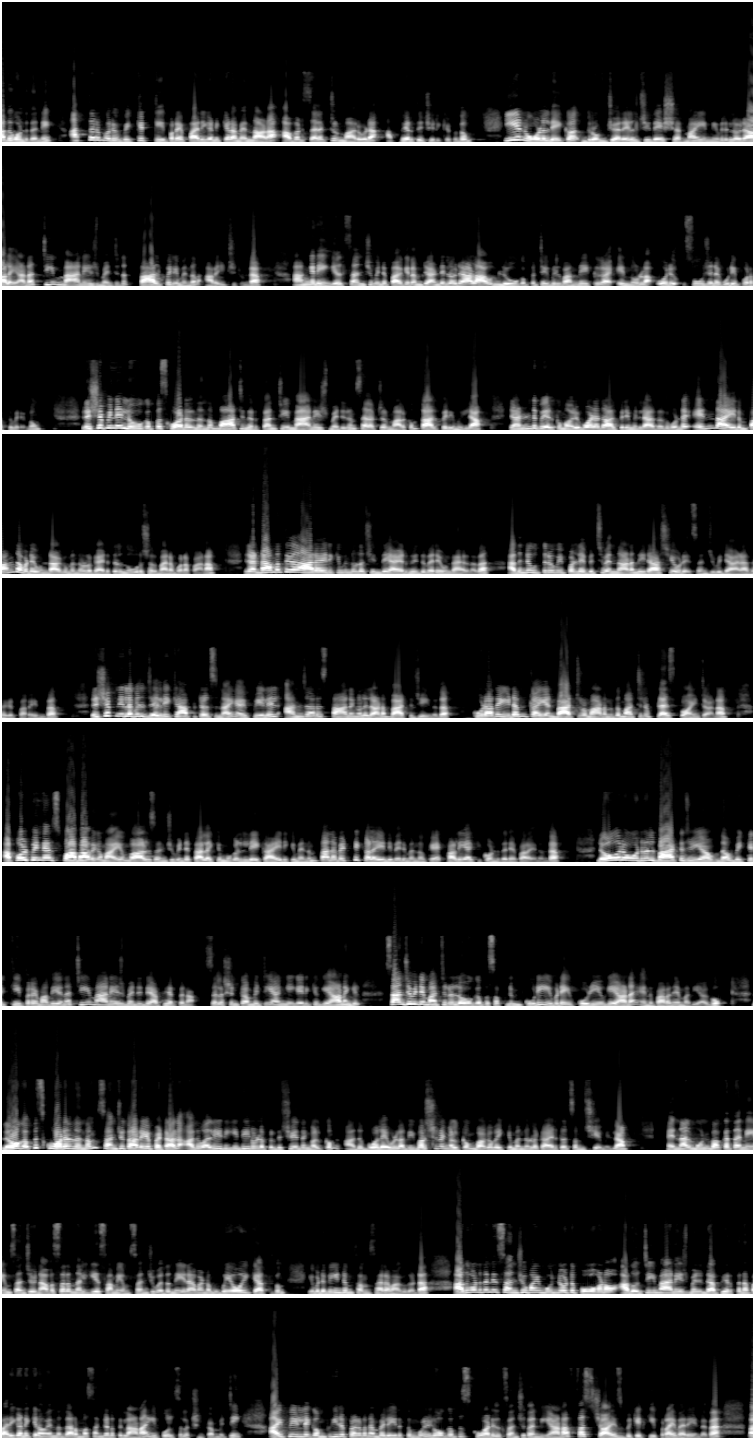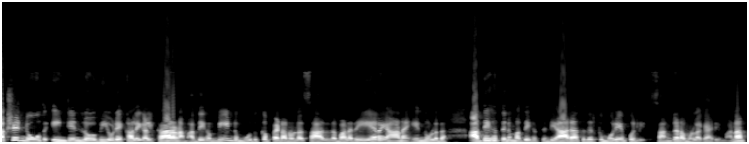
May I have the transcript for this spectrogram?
അതുകൊണ്ട് തന്നെ അത്തരം ഒരു വിക്കറ്റ് കീപ്പറെ പരിഗണിക്കണമെന്നാണ് അവർ സെലക്ടർമാരോട് അഭ്യർത്ഥിച്ചിരിക്കുന്നത്. ഈ റോളിലേക്ക് ധ്രുവ് ജറേൽ ജിതേഷ് ശർമ്മ എന്നിവരിൽ ഒരാളെയാണ് ടീം മാനേജ്മെന്റിന് താല്പര്യമെന്നും അറിയിച്ചിട്ടുണ്ട്. അങ്ങനെയെങ്കിൽ സഞ്ജുവിന് പകരം രണ്ടിൽ ഒരാളാവും ലോകകപ്പ് ടീമിൽ വന്നേക്കുക എന്നുള്ള ഒരു സൂചന കൂടി പുറത്തുവരുന്നു. ഋഷഭിനെ ലോകകപ്പ് സ്ക്വാഡിൽ നിന്നും മാറ്റി നിർത്താൻ ടീം മാനേജ്മെന്റിനും സെലക്ടർമാർക്കും താല്പര്യമില്ല. രണ്ടുപേർക്കും ഒരുപോലെ താല്പര്യമില്ലാത്തത് കൊണ്ട് എന്തായാലും പന്ത് അവിടെ ഉണ്ടാകുമെന്നുള്ള കാര്യത്തിൽ നൂറ് ശതമാനം ഉറപ്പാണ്. രണ്ടാമത്തെ ആരായിരിക്കും എന്നുള്ള ചിന്തയായിരുന്നു ഇതുവരെ ഉണ്ടായിരുന്നത്. അതിന്റെ ഉത്തരവ് ഇപ്പോൾ ലഭിച്ചു എന്നാണ് നിരാശയോടെ സഞ്ജുവിന്റെ ആരാധകർ പറയുന്നത്. ഋഷഭ് നിലവിൽ ഡൽഹി ക്യാപിറ്റൽസിനായി ഐ പി എല്ലിൽ അഞ്ചാറ് സ്ഥാനങ്ങളിലാണ് ബാറ്റ് ചെയ്യുന്നത്. കൂടാതെ ഇടം കയ്യൻ ബാറ്ററുമാണെന്നത് മറ്റൊരു പ്ലസ് പോയിന്റ് ആണ്. അപ്പോൾ പിന്നെ സ്വാഭാവികമായും വാൾ സഞ്ജുവിന്റെ തലയ്ക്ക് മുകളിലേക്കായിരിക്കുമെന്നും തല വെട്ടിക്കളയേണ്ടി വരുമെന്നൊക്കെ കളിയാക്കിക്കൊണ്ട് തന്നെ പറയുന്നുണ്ട്. ലോവർ ഓർഡറിൽ ബാറ്റ് ചെയ്യാവുന്ന വിക്കറ്റ് കീപ്പറെ മതിയെന്ന ടീം മാനേജ്മെന്റിന്റെ അഭ്യർത്ഥന സെലക്ഷൻ കമ്മിറ്റി അംഗീകരിക്കുകയാണെങ്കിൽ സഞ്ജുവിന്റെ മറ്റൊരു ലോകകപ്പ് സ്വപ്നം കൂടി ഇവിടെ കൊഴിയുകയാണ് എന്ന് പറഞ്ഞേ മതിയാകൂ. ലോകകപ്പ് സ്ക്വാഡിൽ നിന്നും സഞ്ജു തടയപ്പെട്ടാൽ അത് വലിയ രീതിയിലുള്ള പ്രതിഷേധങ്ങൾക്കും അതുപോലെയുള്ള വിമർശനങ്ങൾക്കും വകവയ്ക്കുമെന്നുള്ള കാര്യത്തിൽ സംശയമില്ല. എന്നാൽ മുൻപൊക്കെ തന്നെയും സഞ്ജുവിന് അവസരം നൽകിയ സമയം സഞ്ജു അത് നേരാവണ്ണം ഉപയോഗിക്കാത്തതും ഇവിടെ വീണ്ടും സംസാരമാകുന്നുണ്ട്. അതുകൊണ്ട് തന്നെ സഞ്ജുവുമായി മുന്നോട്ട് പോകണോ? അതോ ടീം മാനേജ്മെന്റിന്റെ അഭ്യർത്ഥന പരിഗണിക്കണോ എന്ന ധർമ്മസങ്കടത്തിലാണ് ഇപ്പോൾ സെലക്ഷൻ കമ്മിറ്റി ഐ പി എല്ലിലെ ഗംഭീര പ്രകടനം വിലയിരുത്തുമ്പോൾ ലോകകപ്പ് സ്ക്വാഡിൽ സഞ്ജു തന്നെയാണ് ഫസ്റ്റ് ചോയ്സ് വിക്കറ്റ് കീപ്പറായി വരേണ്ടത്. പക്ഷേ നോർത്ത് ഇന്ത്യൻ ലോബിയുടെ കളികൾ കാരണം അദ്ദേഹം വീണ്ടും ഒതുക്കപ്പെടാനുള്ള സാധ്യത വളരെയേറെയാണ് എന്നുള്ളത് അദ്ദേഹത്തിനും അദ്ദേഹത്തിന്റെ ആരാധകർക്കും ഒരേപോലെ സങ്കടമുള്ള കാര്യമാണ്.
